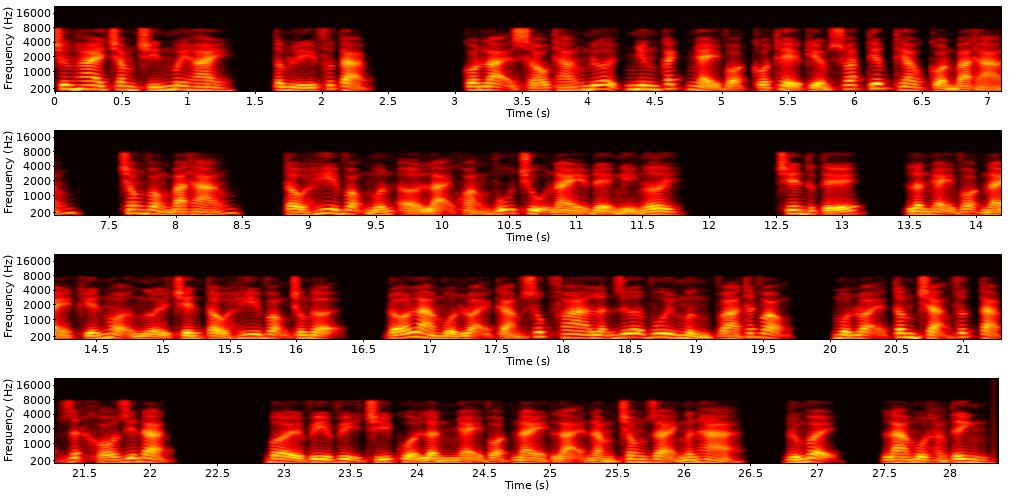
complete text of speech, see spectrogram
chương 292, tâm lý phức tạp. Còn lại sáu tháng nữa nhưng cách nhảy vọt có thể kiểm soát tiếp theo còn ba tháng. Trong vòng ba tháng, tàu hy vọng muốn ở lại khoảng vũ trụ này để nghỉ ngơi. Trên thực tế, lần nhảy vọt này khiến mọi người trên tàu hy vọng trông đợi, đó là một loại cảm xúc pha lẫn giữa vui mừng và thất vọng, một loại tâm trạng phức tạp rất khó diễn đạt. Bởi vì vị trí của lần nhảy vọt này lại nằm trong giải ngân hà, đúng vậy, là một hành tinh,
